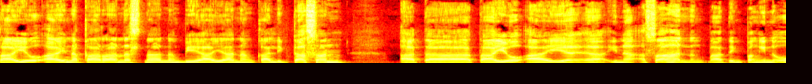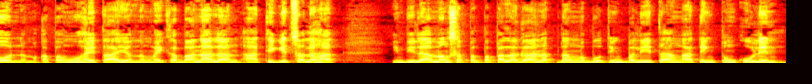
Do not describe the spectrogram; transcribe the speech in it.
Tayo ay nakaranas na ng biyaya ng kaligtasan at ah, tayo ay ah, inaasahan ng ating Panginoon na makapamuhay tayo ng may kabanalan at higit sa lahat, hindi lamang sa pagpapalaganap ng mabuting balita ang ating tungkulin,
